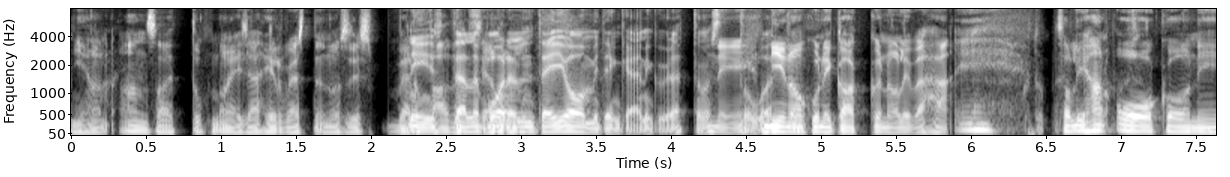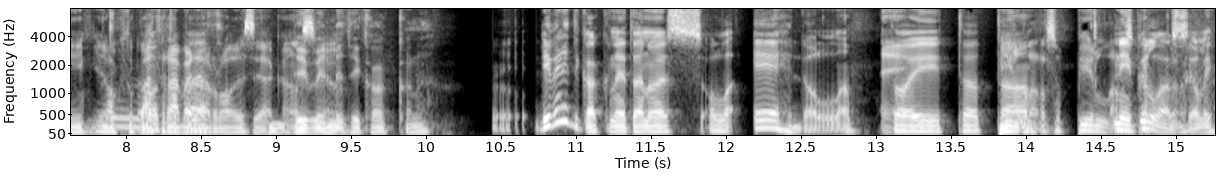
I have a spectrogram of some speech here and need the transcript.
Ihan ansaittu. No ei se hirveästi, no siis Niin, että tälle siellä vuodelle nyt ei ole mitenkään niin yllättävästi Niin, tullut. niin on kuni kakkonen oli vähän, eh. Se oli ihan ok, niin. Ja Octopath. Traveler oli siellä kanssa. Divinity 2. Divinity 2 ei tainnut edes olla ehdolla. Ei. Toi, tota, Pillars on Pillars. niin, Pillarsi oli.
